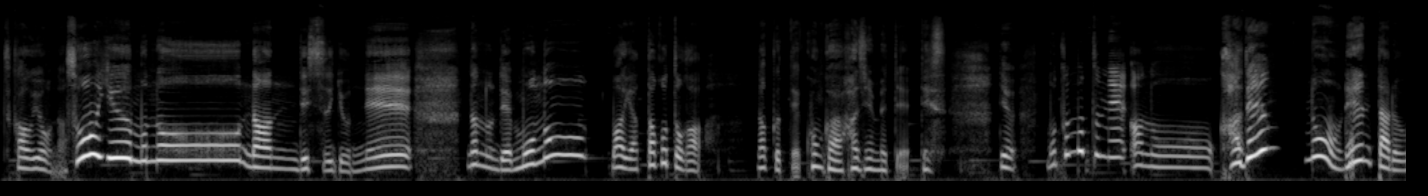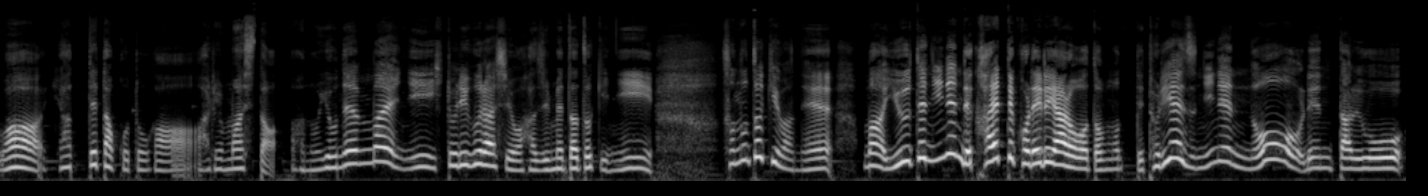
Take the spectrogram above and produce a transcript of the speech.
使うような、そういうものなんですよね。なので、物はやったことがなくて、今回初めてです。で、もともとね、あのー、家電のレンタルはやってたことがありました。あの、4年前に一人暮らしを始めた時に、その時はね、まあ言うて2年で帰ってこれるやろうと思って、とりあえず2年のレンタルを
